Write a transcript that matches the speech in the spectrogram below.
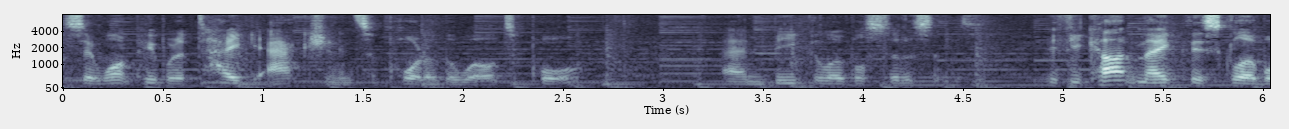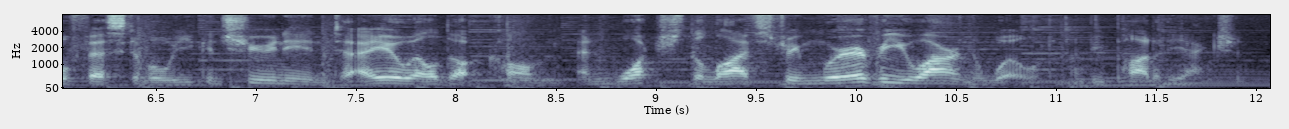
So we want people to take action in support of the world's poor and be global citizens. If you can't make this global festival, you can tune in to AOL.com and watch the live stream wherever you are in the world and be part of the action.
